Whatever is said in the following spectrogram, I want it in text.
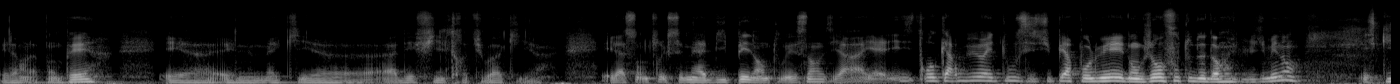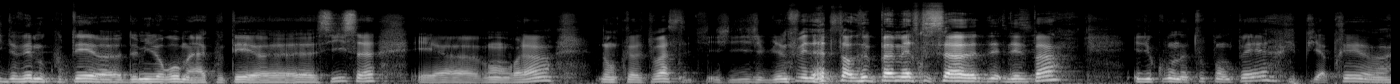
Et là, on l'a pompé. Et, euh, le mec qui euh, a des filtres, tu vois, qui. et là, son truc se met à biper dans tous les sens. Il dit ah, il y a des hydrocarbures et tout, c'est super pollué. Donc je refous tout dedans. Je lui dis mais non. Et ce qui devait me coûter 2000 euros m'a coûté 6. Et bon, voilà. Donc, tu vois, j'ai bien fait d'attendre de ne pas mettre ça dès le pas. Et du coup, on a tout pompé. Et puis après, euh,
